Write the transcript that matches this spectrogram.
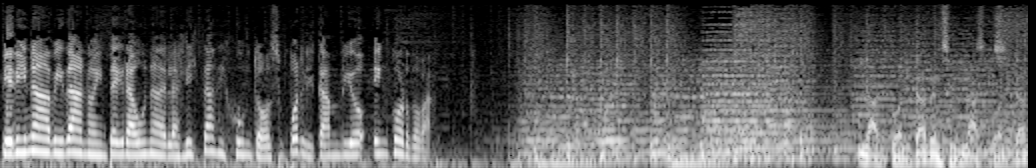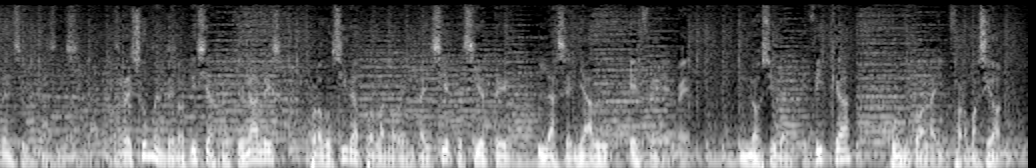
Pierina Avidano integra una de las listas de Juntos por el Cambio en Córdoba. La actualidad en síntesis. La actualidad en síntesis. Resumen de noticias regionales producida por la 977 La Señal FM. Nos identifica junto a la información.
